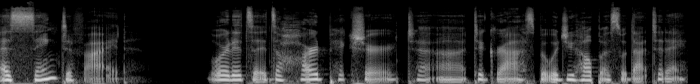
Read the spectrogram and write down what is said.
as sanctified, Lord, it's a, it's a hard picture to uh, to grasp, but would you help us with that today?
